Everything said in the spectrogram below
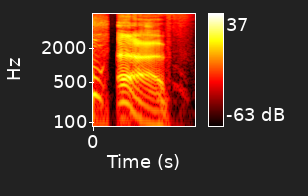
U F.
